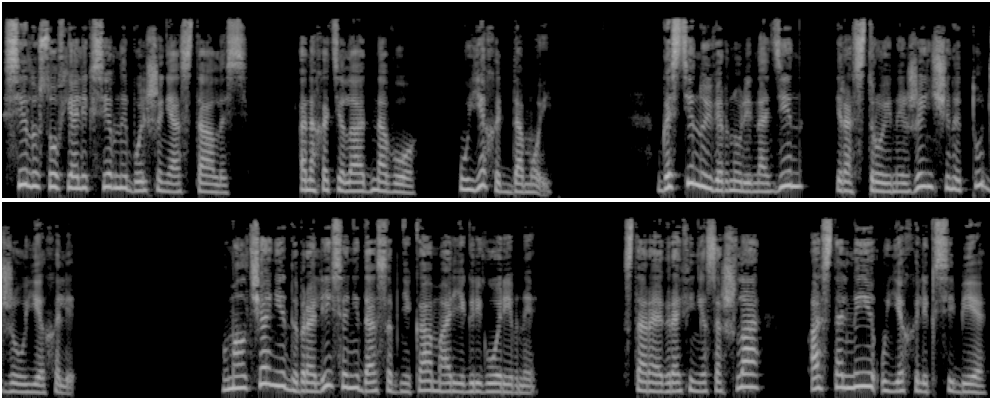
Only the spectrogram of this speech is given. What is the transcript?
Сил у Софьи Алексеевны больше не осталось. Она хотела одного уехать домой. В гостиную вернули Надин, и расстроенные женщины тут же уехали. В молчании добрались они до особняка Марии Григорьевны. Старая графиня сошла, а остальные уехали к себе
